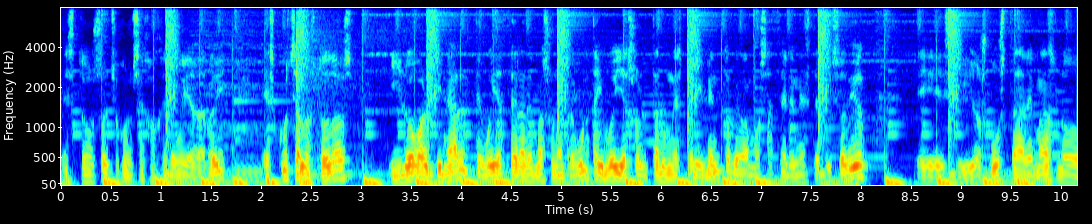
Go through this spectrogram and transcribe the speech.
estos ocho consejos que te voy a dar hoy, escúchalos todos y luego al final te voy a hacer además una pregunta y voy a soltar un experimento que vamos a hacer en este episodio. Eh, si os gusta además lo,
